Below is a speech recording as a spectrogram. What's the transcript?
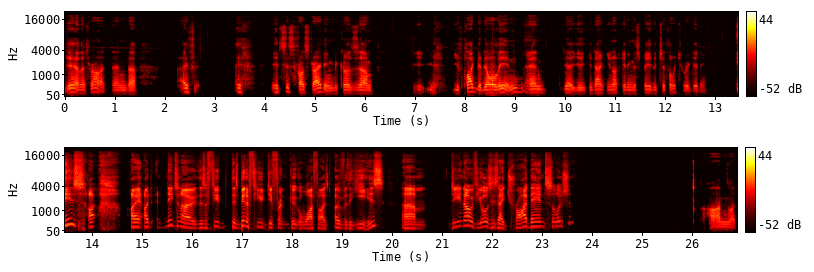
Yeah, that's right. And uh, if, if it's just frustrating because um, you, you've plugged it all in, and yeah, you, you don't you're not getting the speed that you thought you were getting. Is I, I I need to know. There's a few. There's been a few different Google Wi-Fi's over the years. Um, do you know if yours is a tri-band solution? I'm not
